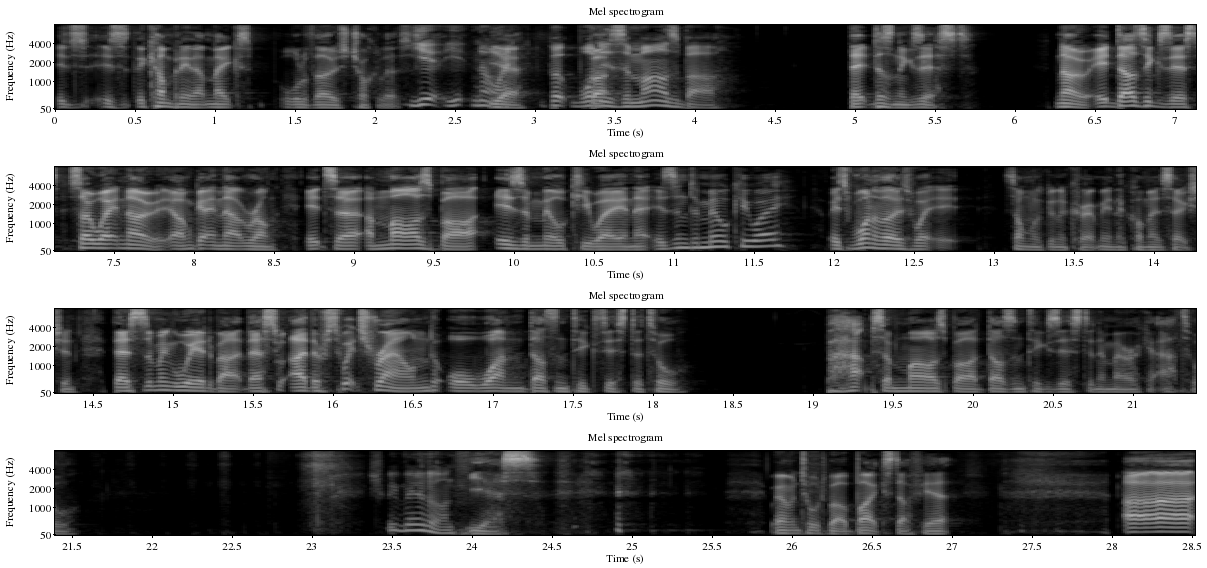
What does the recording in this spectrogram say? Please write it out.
is is the company that makes all of those chocolates. Yeah, yeah no. Yeah, I- but what but- is a Mars bar? that doesn't exist. No, it does exist. So wait, no, I'm getting that wrong. It's a, a Mars bar is a Milky Way, and there isn't a Milky Way. It's one of those where it, someone's going to correct me in the comment section. There's something weird about it. They're either switched round or one doesn't exist at all. Perhaps a Mars bar doesn't exist in America at all. Should we move on? Yes. We haven't talked about bike stuff yet. Uh,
